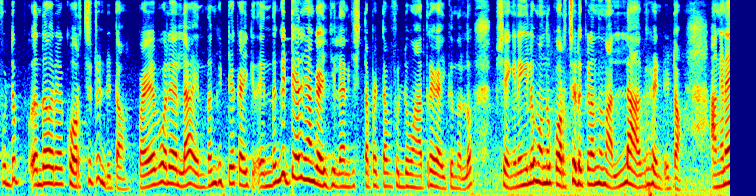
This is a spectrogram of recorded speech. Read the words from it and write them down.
ഫുഡ് എന്താ പറയുക കുറച്ചിട്ടുണ്ട് കേട്ടോ പഴയ പോലെയല്ല. എന്തും കിട്ടിയാൽ കഴിക്ക എന്തും കിട്ടിയാലും ഞാൻ കഴിക്കില്ല. എനിക്ക് ഇഷ്ടപ്പെട്ട ഫുഡ് മാത്രമേ കഴിക്കുന്നുള്ളൂ. പക്ഷേ എങ്ങനെയെങ്കിലും ഒന്ന് കുറച്ചെടുക്കണം എന്ന് നല്ല ആഗ്രഹമുണ്ട് കേട്ടോ അങ്ങനെ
